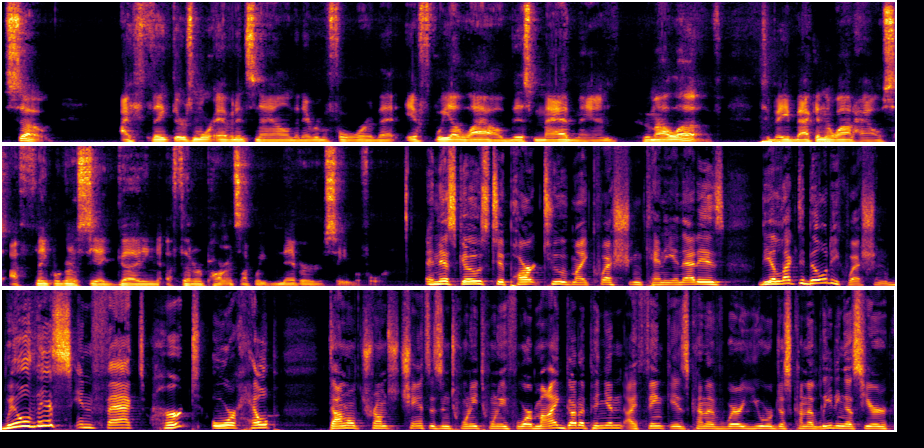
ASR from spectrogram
So I think there's more evidence now than ever before that if we allow this madman, whom I love, to be back in the White House, I think we're going to see a gutting of federal departments like we've never seen before. And this goes to part two of my question, Kenny, and that is the electability question. Will this, in fact, hurt or help Donald Trump's chances in 2024. My gut opinion, I think, is kind of where you were just kind of leading us here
